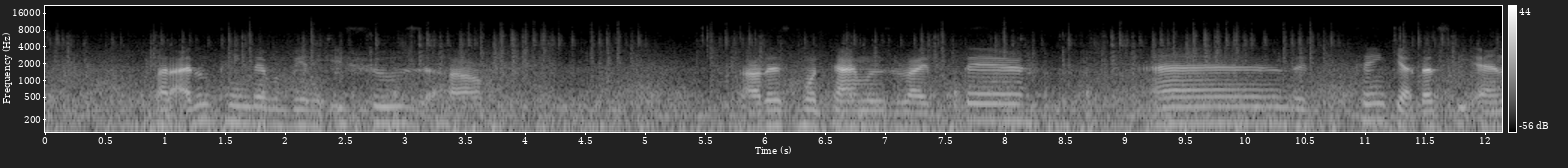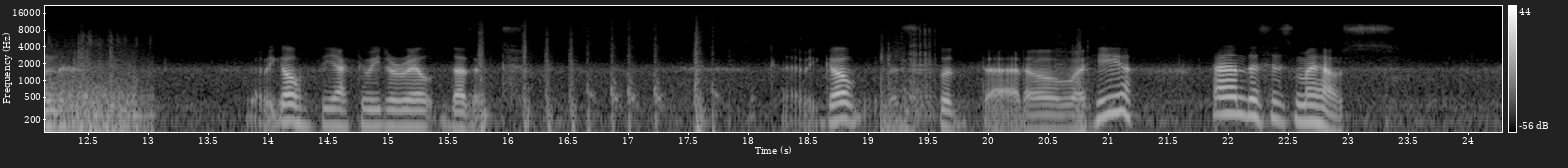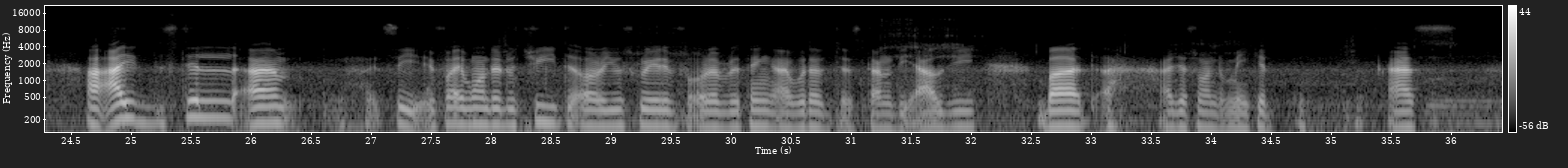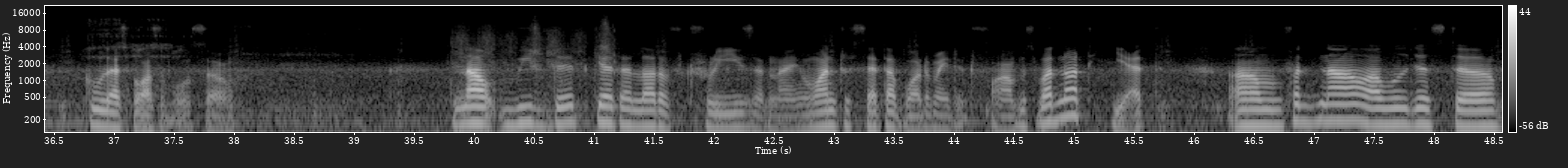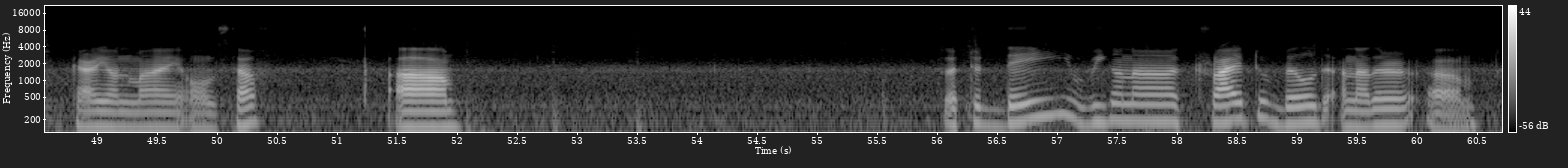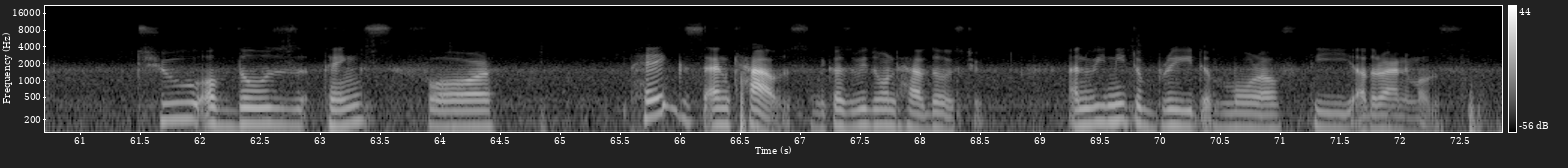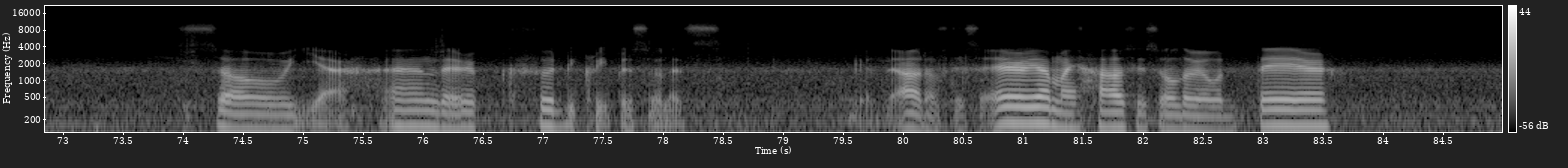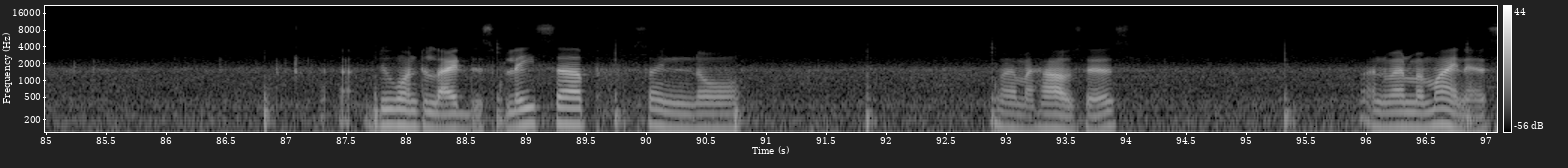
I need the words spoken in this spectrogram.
but I don't think there will be any issues um, uh, there's more diamonds right there. And I think yeah that's the end. There we go the activator rail does it. There we go let's put that over here. And this is my house. Uh, I still um, let's see if I wanted to cheat or use creative for everything I would have just done the algae. But uh, I just want to make it as cool as possible so. Now we did get a lot of trees and I want to set up automated farms but not yet. Um, for now I will just uh, carry on my old stuff. Um, so today we're gonna try to build another um, two of those things for pigs and cows because we don't have those two. And we need to breed more of the other animals. So yeah and there could be creepers so let's get out of this area. My house is all the way over there. I do want to light this place up so I know where my house is and where my mine is.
